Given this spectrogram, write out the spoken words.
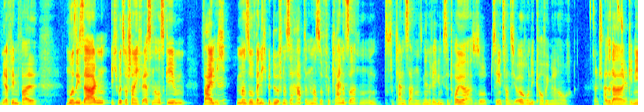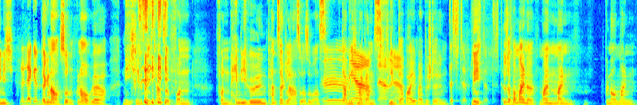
ja, auf jeden Fall muss ich sagen, ich würde es wahrscheinlich für Essen ausgeben, weil Mhm. ich immer so, wenn ich Bedürfnisse habe, dann immer so für kleine Sachen und so kleine Sachen sind in der Regel nicht so teuer, also so 10, 20 Euro und die kaufe ich mir dann auch. So ein Also da nehme ich, Eine Leggings. ja genau, so, genau, ja, ja. Nee, ich rede jetzt eigentlich gerade so von, von Handyhüllen, Panzerglas oder sowas. da bin ich ja, mal ganz ja, flink ja. dabei bei Bestellen. Das stimmt. Nee, das stimmt, das stimmt. ist aber meine, mein, mein, genau, mein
